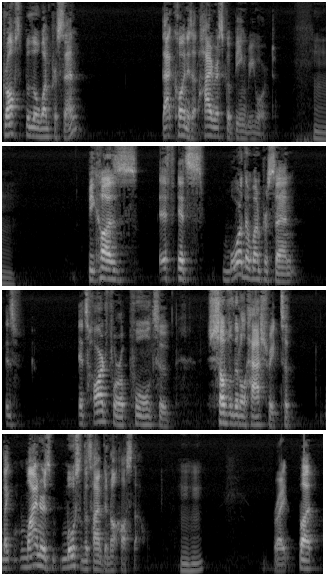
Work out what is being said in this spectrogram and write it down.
drops below 1%, that coin is at high risk of being reorged. Because if it's more than 1%, it's, it's hard for a pool to shove a little hash rate to like miners most of the time they're not hostile Mm-hmm. right but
